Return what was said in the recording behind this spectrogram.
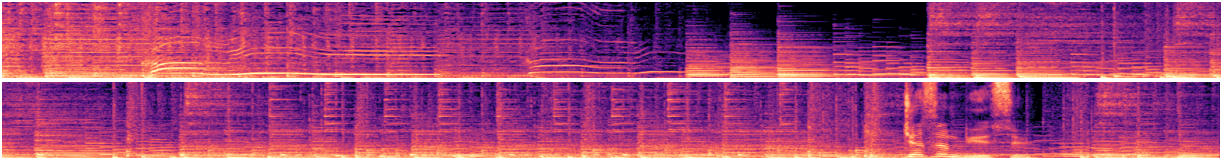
Call me. Call me. Cazın Büyüsü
